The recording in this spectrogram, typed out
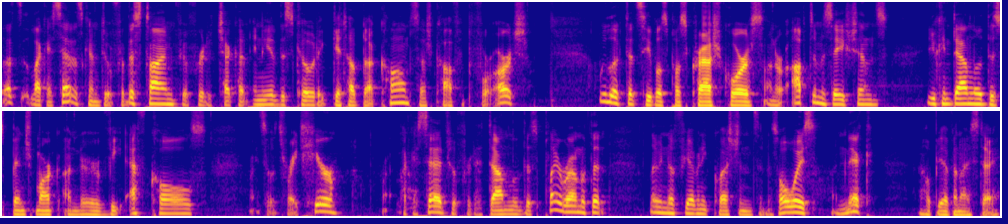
But that's, like I said, that's going to do it for this time. Feel free to check out any of this code at github.com slash coffee before arch we looked at C++ Crash Course. Under Optimizations, you can download this benchmark under VF calls. Right, so it's right here. Like I said, feel free to download this, play around with it. Let me know if you have any questions. And as always, I'm Nick, and I hope you have a nice day.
